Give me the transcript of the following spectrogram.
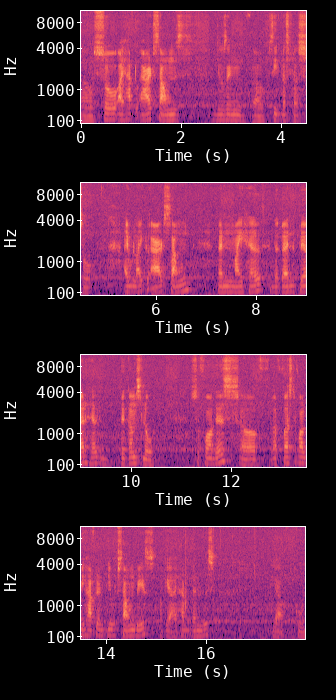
Uh, so I have to add sounds using uh, C++. So I would like to add sound when my health the, when the player health becomes low so for this uh, uh, first of all we have to include sound base. Okay I have done this. Yeah cool.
